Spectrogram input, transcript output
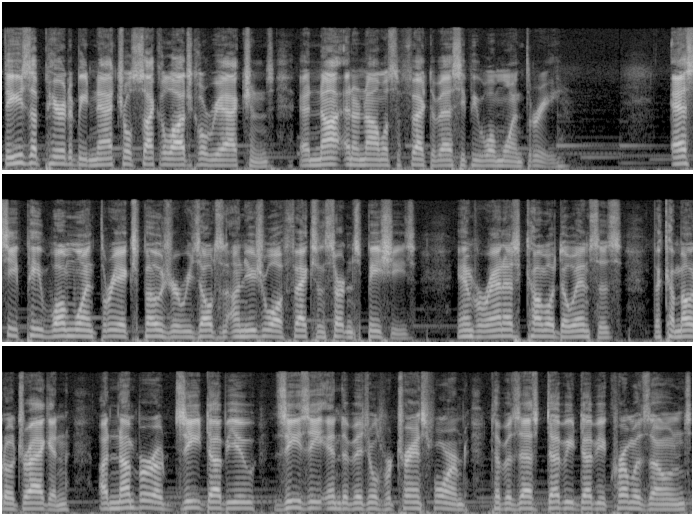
These appear to be natural psychological reactions, and not an anomalous effect of SCP-113. SCP-113 exposure results in unusual effects in certain species. In Varanus komodoensis, the Komodo dragon, a number of ZW-ZZ individuals were transformed to possess WW chromosomes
